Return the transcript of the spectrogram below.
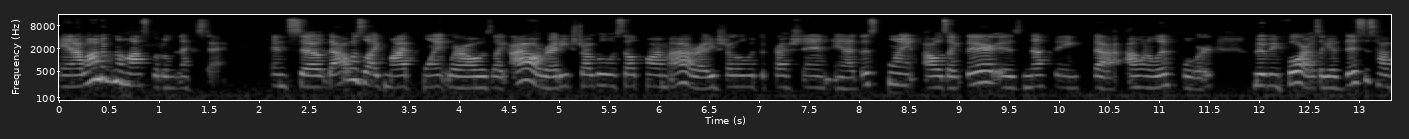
and i wound up in the hospital the next day and so that was like my point where i was like i already struggle with self-harm i already struggle with depression and at this point i was like there is nothing that i want to live for moving forward i was like if this is how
